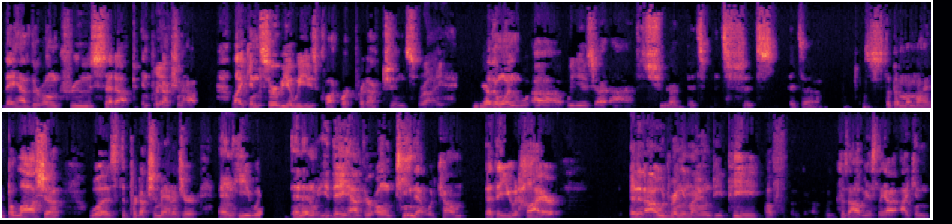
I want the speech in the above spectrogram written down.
they have their own crews set up in production house. Like in Serbia, we use Clockwork Productions. Right. The other one uh, we use uh, uh, shoot, uh, it's it's it's it's a slipping my mind. Balasha was the production manager, and he would, and then they have their own team that would come that they you would hire, and then I would bring in my own DP of because obviously I, I can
